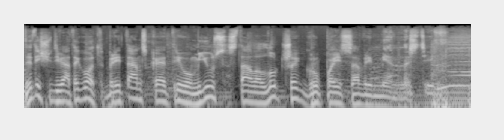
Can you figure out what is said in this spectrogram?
2009 год. Британское трио Muse стало лучшей группой современности. На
